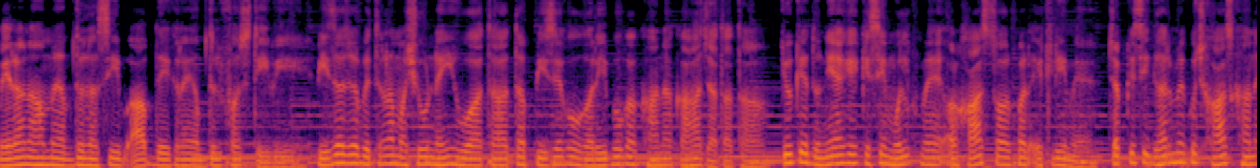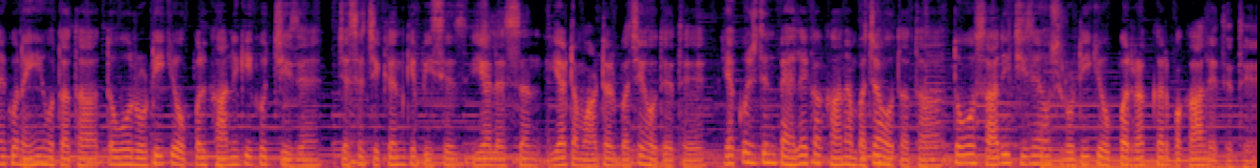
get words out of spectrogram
मेरा नाम है अब्दुल हसीब, आप देख रहे हैं अब्दुल फ़र्स्ट टीवी। पिज़्ज़ा जब इतना मशहूर नहीं हुआ था, तब पिज़्ज़े को गरीबों का खाना कहा जाता था, क्योंकि दुनिया के किसी मुल्क में और ख़ास तौर पर इटली में, जब किसी घर में कुछ खास खाने को नहीं होता था तो वो रोटी के ऊपर खाने की कुछ चीज़ें, जैसे चिकन के पीसेस या लहसन या टमाटर बचे होते थे, या कुछ दिन पहले का खाना बचा होता था तो वो सारी चीज़ें उस रोटी के ऊपर रख कर पका लेते थे।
